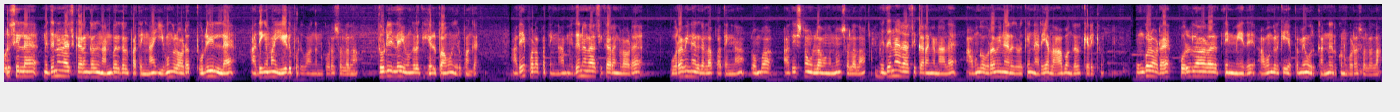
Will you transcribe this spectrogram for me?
ஒரு சில மிதுன ராசிக்காரங்கள் நண்பர்கள் பார்த்திங்கன்னா இவங்களோட தொழிலில் அதிகமாக ஈடுபடுவாங்கன்னு கூட சொல்லலாம். தொழிலில் இவங்களுக்கு ஹெல்ப்பாகவும் இருப்பாங்க. அதே போல் பார்த்திங்கன்னா மிதுன ராசிக்காரங்களோட உறவினர்கள்லாம் பார்த்தீங்கன்னா ரொம்ப அதிர்ஷ்டம் உள்ளவங்கன்னு சொல்லலாம். மிதன ராசிக்காரங்கனால அவங்க உறவினர்களுக்கு நிறைய லாபங்கள் கிடைக்கும். உங்களோட பொருளாதாரத்தின் மீது அவங்களுக்கு எப்பவுமே ஒரு கண் இருக்குன்னு கூட சொல்லலாம்.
